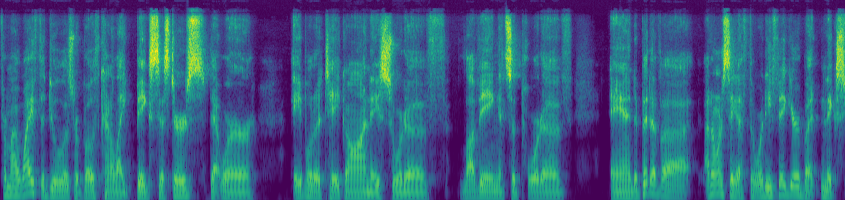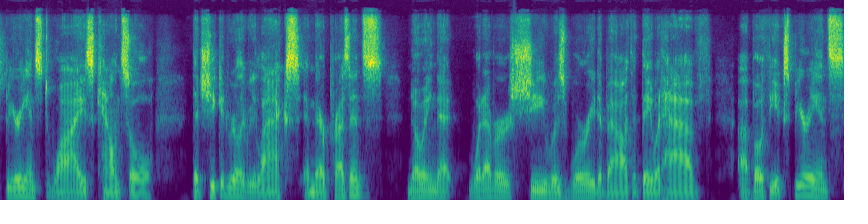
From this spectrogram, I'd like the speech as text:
For my wife, the doulas were both kind of like big sisters that were able to take on a sort of loving and supportive and a bit of a i don't want to say authority figure but an experienced wise counsel that she could really relax in their presence knowing that whatever she was worried about that they would have uh, both the experience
